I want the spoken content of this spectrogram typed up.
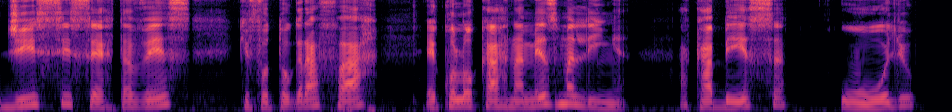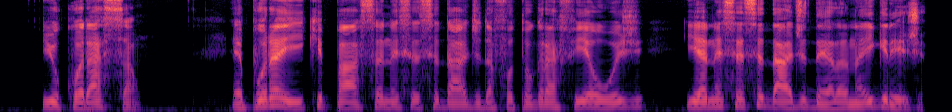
disse certa vez que fotografar é colocar na mesma linha a cabeça, o olho e o coração. É por aí que passa a necessidade da fotografia hoje e a necessidade dela na igreja.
